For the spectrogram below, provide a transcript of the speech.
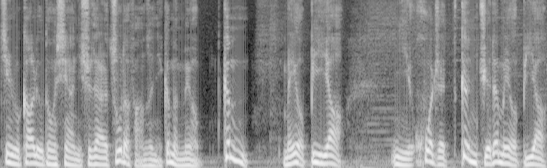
进入高流动性啊，你是在这租的房子，你根本没有更没有必要，你或者更觉得没有必要。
